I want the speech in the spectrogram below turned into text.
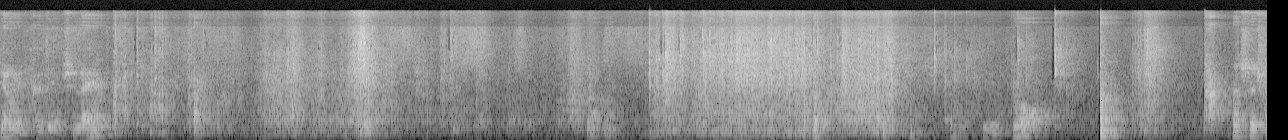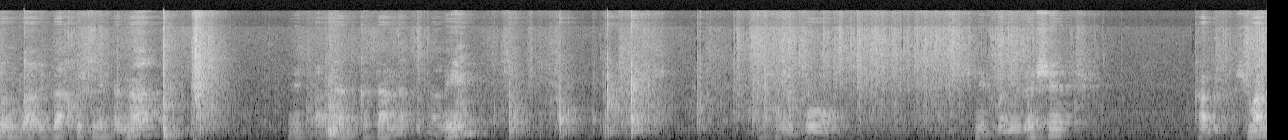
היותר מתקדם שלהם. מה שיש לנו באריזה חוץ מתנה, ארגז קטן לאביזרים. יש לנו פה שני כבלי רשת, כבל חשמל,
